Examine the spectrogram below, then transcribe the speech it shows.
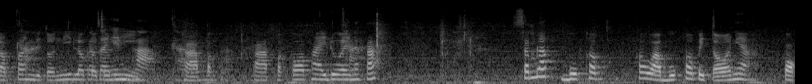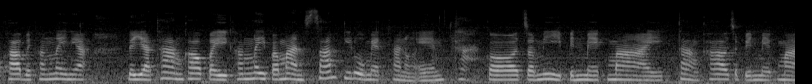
รับฟังอยู่ตอนนี้เราก็ก็จะจะเห็นมีภาพค่ะภาพประเห็นภาพภาพประกอบให้ด้วยนะคะสำหรับบุกเข้าก็ว่าบุกเข้าไปต่อเนี่ยปอกข้าวไปข้างในเนี่ยระยะทางเข้าไปข้างในประมาณ 3 กิโลเมตรค่ะน้องแอนค่ะก็จะมีเป็นเมกไม้ทางข้าวจะเป็นเมกไม้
